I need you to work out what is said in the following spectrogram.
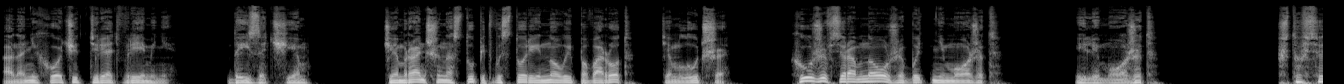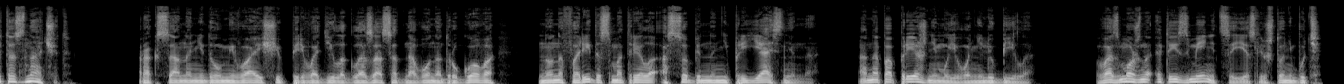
Она не хочет терять времени. Да и зачем? Чем раньше наступит в истории новый поворот, тем лучше. Хуже все равно уже быть не может. Или может?» «Что все это значит?» Роксана недоумевающе переводила глаза с одного на другого, но на Фарида смотрела особенно неприязненно. Она по-прежнему его не любила. Возможно, это изменится, если что-нибудь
